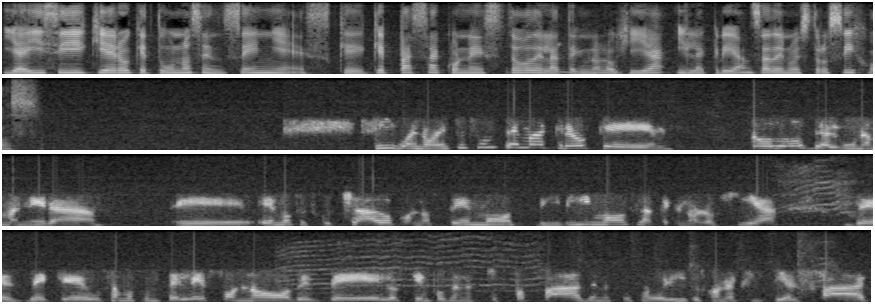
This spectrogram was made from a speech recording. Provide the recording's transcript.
Y ahí sí quiero que tú nos enseñes qué, qué pasa con esto de la tecnología y la crianza de nuestros hijos. Sí, bueno, este es un tema creo que todos de alguna manera eh, hemos escuchado, conocemos, vivimos la tecnología desde que usamos un teléfono, desde los tiempos de nuestros papás, de nuestros abuelitos, cuando existía el fax,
